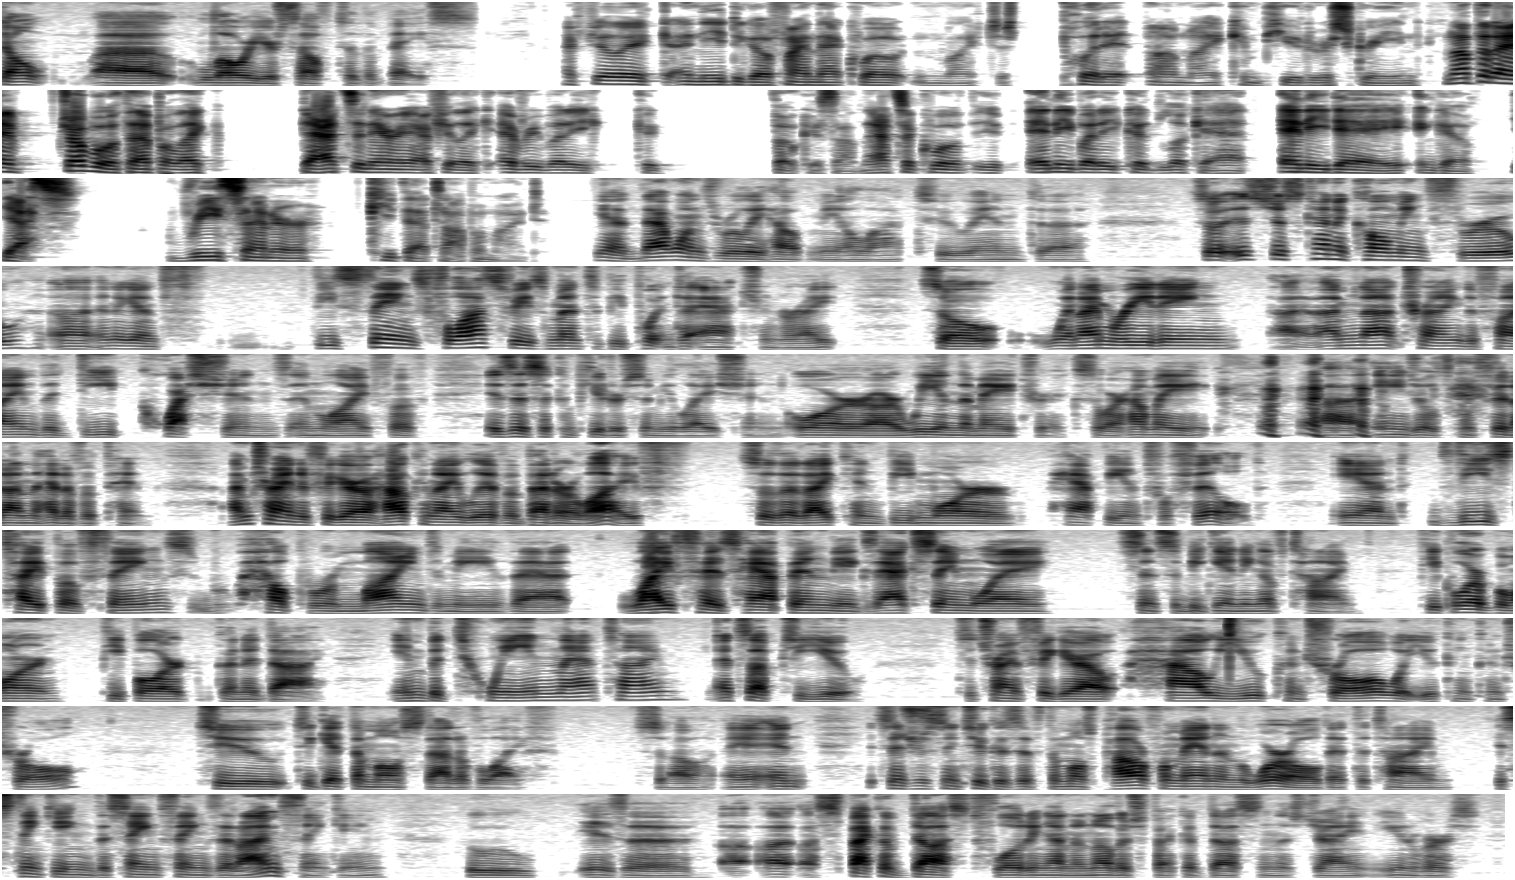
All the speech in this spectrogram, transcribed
don't uh, lower yourself to the base. I feel like I need to go find that quote and like just put it on my computer screen. Not that I have trouble with that, but like that's an area I feel like everybody could focus on. That's a quote that anybody could look at any day and go, yes, recenter, keep that top of mind. Yeah, that one's really helped me a lot too. And uh, so it's just kind of combing through. Uh, and again, f- these things, philosophy is meant to be put into action, right? So when I'm reading, I, am not trying to find the deep questions in life of is this a computer simulation or are we in the matrix or how many uh, angels can fit on the head of a pin. I'm trying to figure out how can I live a better life so that I can be more happy and fulfilled. And these type of things help remind me that life has happened the exact same way since the beginning of time. People are born, people are going to die. In between that time, that's up to you to try and figure out how you control what you can control to to get the most out of life. So, and it's interesting too because if the most powerful man in the world at the time is thinking the same things that I'm thinking, who is a, a, a, speck of dust floating on another speck of dust in this giant universe,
